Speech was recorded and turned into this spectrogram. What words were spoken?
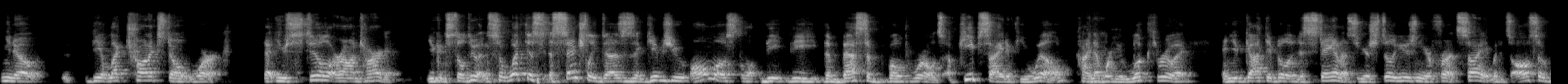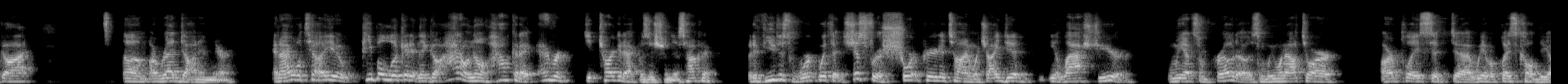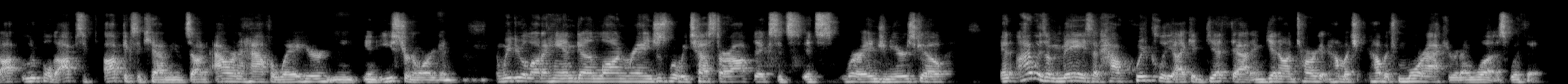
you know the electronics don't work, that you still are on target. You can still do it. And so what this essentially does is it gives you almost the the the best of both worlds, a peep sight, if you will, kind of where you look through it and you've got the ability to stay on it. So you're still using your front sight, but it's also got um, a red dot in there. And I will tell you, people look at it and they go, I don't know, how could I ever get target acquisition this? How could I? But if you just work with it just for a short period of time, which I did you know, last year when we had some protos and we went out to our our place at uh, we have a place called the Op- Leupold Optics, Academy. It's about an hour and a half away here in, in Eastern Oregon, and we do a lot of handgun long range. This is where we test our optics. It's it's where engineers go. And I was amazed at how quickly I could get that and get on target, and how much how much more accurate I was with it.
